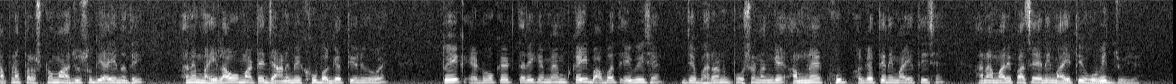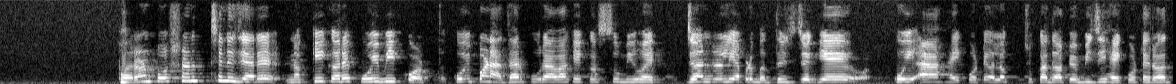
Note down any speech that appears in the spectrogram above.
આપણા પ્રશ્નોમાં હજુ સુધી આવી નથી અને મહિલાઓ માટે જાણવી ખૂબ અગત્યની હોય, તો એક એડવોકેટ તરીકે મેમ કઈ બાબત એવી છે જે ભરણ પોષણ અંગે અમને ખૂબ અગત્યની માહિતી છે અને અમારી પાસે એની માહિતી હોવી જ જોઈએ? ભરણ પોષણ છે ને જ્યારે નક્કી કરે કોઈ બી કોર્ટ, કોઈ પણ આધાર પુરાવા કે કશું બી હોય, જનરલી આપણે બધી જ જગ્યાએ કોઈ આ હાઈકોર્ટે અલગ ચુકાદો આપ્યો, બીજી હાઈકોર્ટે રદ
